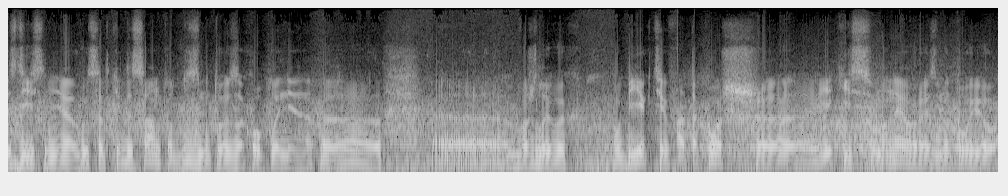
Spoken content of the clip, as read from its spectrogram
здійснення висадки десанту з метою захоплення е, важливих об'єктів, а також якісь маневри з метою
